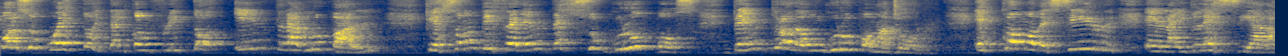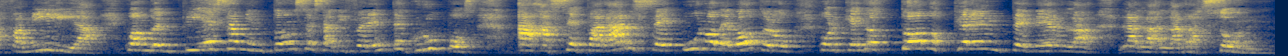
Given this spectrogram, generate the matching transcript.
por supuesto está el conflicto intragrupal, que son diferentes subgrupos dentro de un grupo mayor. Es como decir en la iglesia, la familia, cuando empiezan entonces a diferentes grupos a, separarse uno del otro, porque ellos todos creen tener la, la razón.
